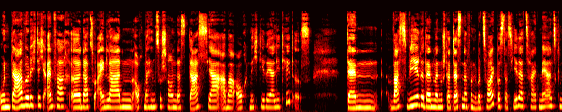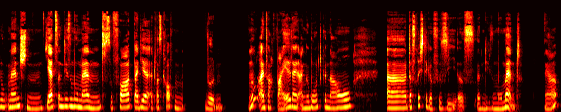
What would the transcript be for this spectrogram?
Und da würde ich dich einfach äh, dazu einladen, auch mal hinzuschauen, dass das ja aber auch nicht die Realität ist. Denn was wäre denn, wenn du stattdessen davon überzeugt bist, dass jederzeit mehr als genug Menschen jetzt in diesem Moment sofort bei dir etwas kaufen würden? Ne? Einfach weil dein Angebot genau äh, das Richtige für sie ist in diesem Moment. Ja.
